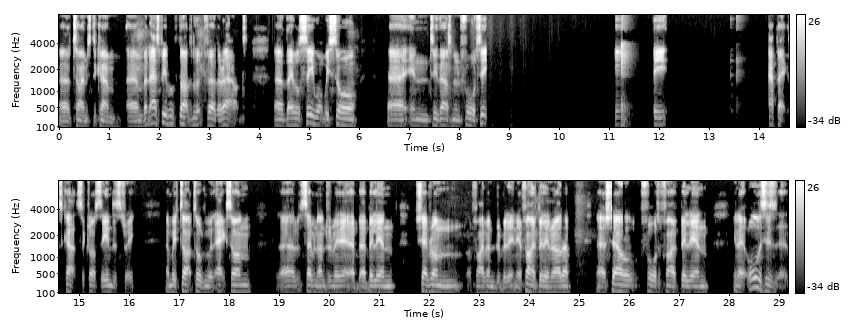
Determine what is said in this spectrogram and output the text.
uh, times to come. Um, but as people start to look further out, uh, they will see what we saw uh, in 2014. The capex cuts across the industry, and we start talking with Exxon uh, 700 million, a billion, Chevron 500 billion, yeah, 5 billion rather, uh, Shell 4 to 5 billion. You know, all this is uh,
